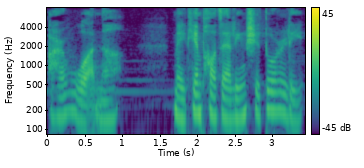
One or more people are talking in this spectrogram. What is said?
而我呢？每天泡在零食堆里，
